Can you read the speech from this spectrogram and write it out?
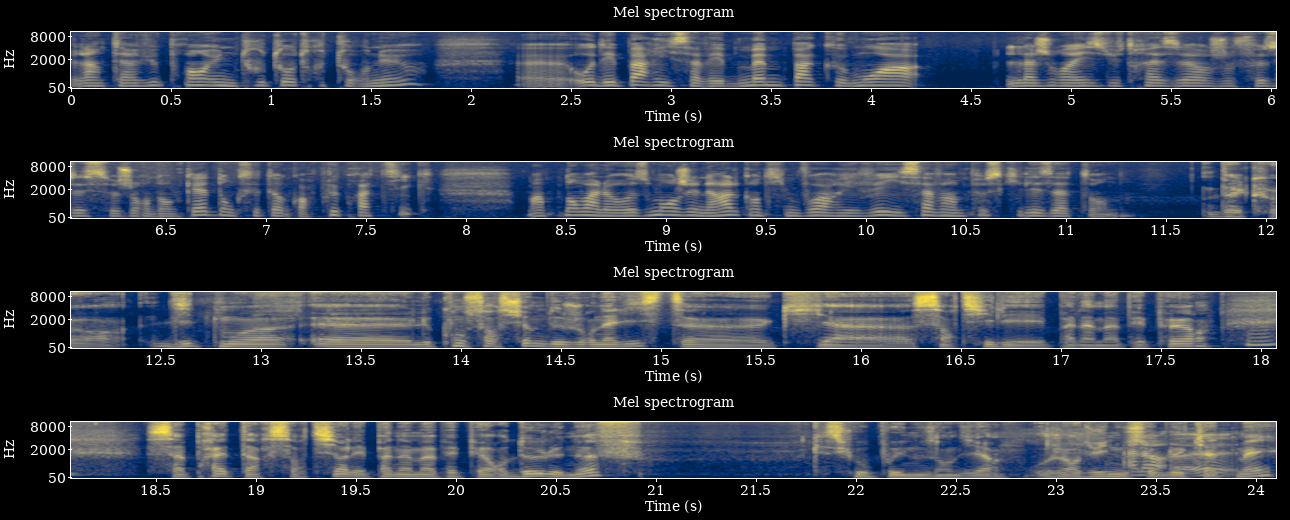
l'interview prend une toute autre tournure. au départ, ils ne savaient même pas que moi, la journaliste du 13h, je faisais ce genre d'enquête, donc c'était encore plus pratique. Maintenant, malheureusement, en général, quand ils me voient arriver, ils savent un peu ce qui les attend. D'accord. Dites-moi, euh, le consortium de journalistes euh, qui a sorti les Panama Papers mmh. s'apprête à ressortir les Panama Papers 2 le 9. Qu'est-ce que vous pouvez nous en dire? Aujourd'hui, nous sommes le 4 euh, mai.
